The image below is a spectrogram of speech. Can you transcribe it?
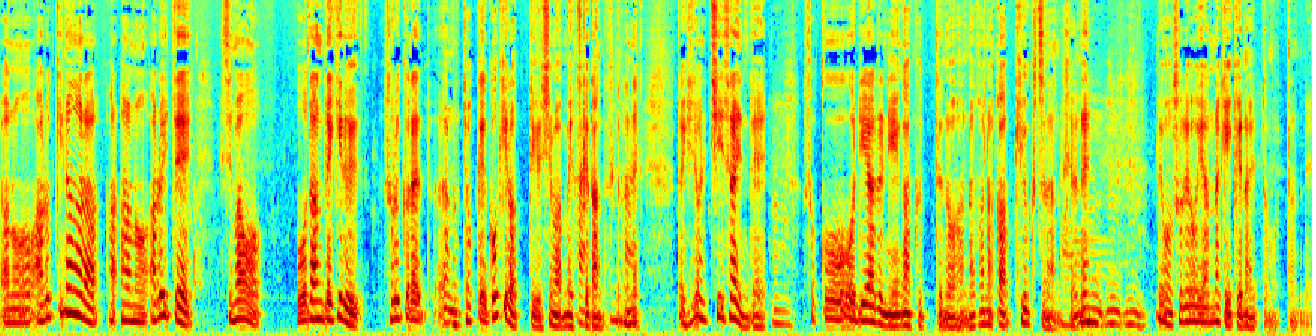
あの歩きながらああの歩いて島を横断できるそれくらいあの直径5キロっていう島を見つけたんですけどね。は非常に小さいんで、うんそこをリアルに描くっていうのはなかなか窮屈なんですよね。うんうんうんでもそれをやんなきゃいけないと思ったんで。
